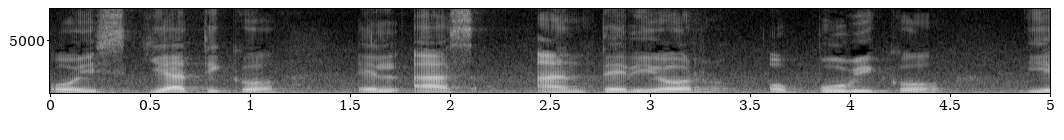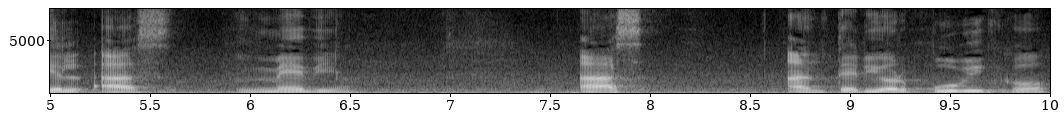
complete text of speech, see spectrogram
o isquiático, el haz anterior o púbico y el haz medio. Haz anterior púbico,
